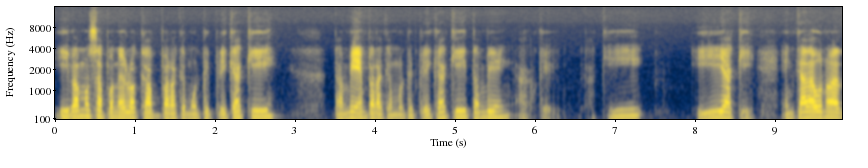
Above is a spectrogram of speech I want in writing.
Y vamos a ponerlo acá para que multiplique aquí. También para que multiplique aquí también. Ah, ok. Aquí y aquí. En cada, uno,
